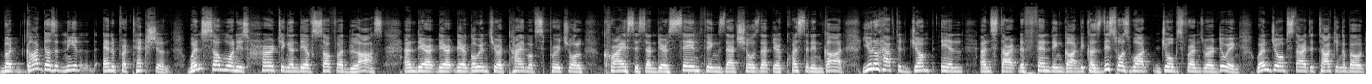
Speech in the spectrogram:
But God doesn't need any protection. When someone is hurting and they have suffered loss and they're they're they're going through a time of spiritual crisis and they're saying things that shows that they're questioning God, you don't have to jump in and start defending God because this was what Job's friends were doing. When Job started talking about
